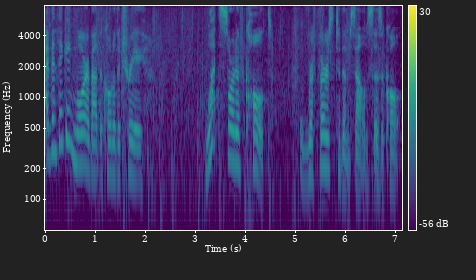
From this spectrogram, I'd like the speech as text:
I've been thinking more about the cult of the tree. What sort of cult refers to themselves as a cult?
